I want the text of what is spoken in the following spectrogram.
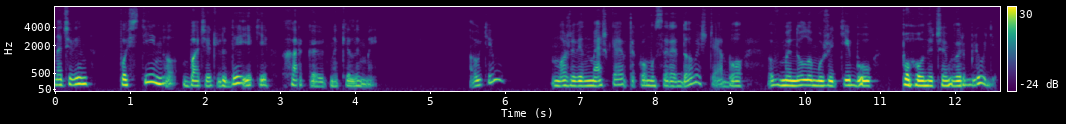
наче він постійно бачить людей, які харкають на килими. А втім, може, він мешкає в такому середовищі або в минулому житті був погоничем верблюдів.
